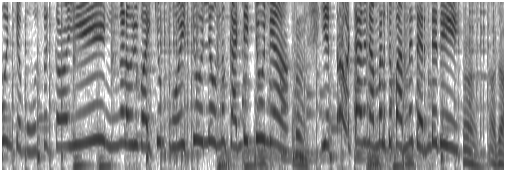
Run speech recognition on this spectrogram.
നിങ്ങൾ ഒരു വൈക്കും പോയിട്ടുമില്ല ഒന്നും കണ്ടിട്ടുമില്ല എത്ര വട്ടാണ് നമ്മളിത് പറഞ്ഞു തരേണ്ടത്? അതാ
